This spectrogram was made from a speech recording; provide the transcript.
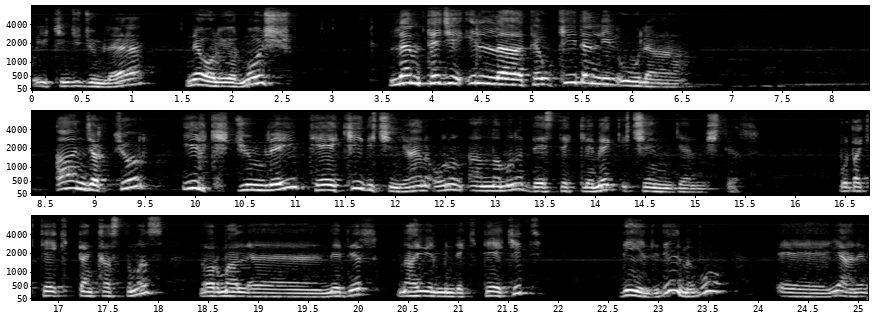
Bu ikinci cümle ne oluyormuş? Lem teci illa tevkiden lil ula. Ancak diyor ilk cümleyi tekit için yani onun anlamını desteklemek için gelmiştir. Buradaki tekitten kastımız normal e, nedir? Nahiv ilmindeki tekit değildi değil mi? Bu e, yani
